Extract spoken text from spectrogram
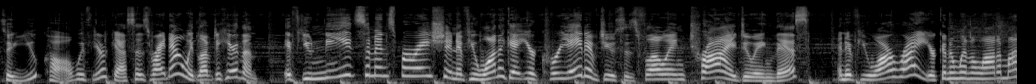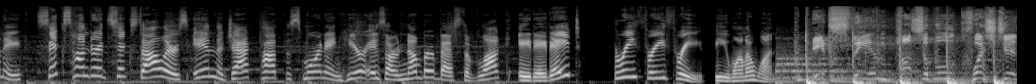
So you call with your guesses right now. We'd love to hear them. If you need some inspiration, if you want to get your creative juices flowing, try doing this. And if you are right, you're going to win a lot of money. $606 in the jackpot this morning. Here is our number. Best of luck 888 333 B101. It's the impossible question.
